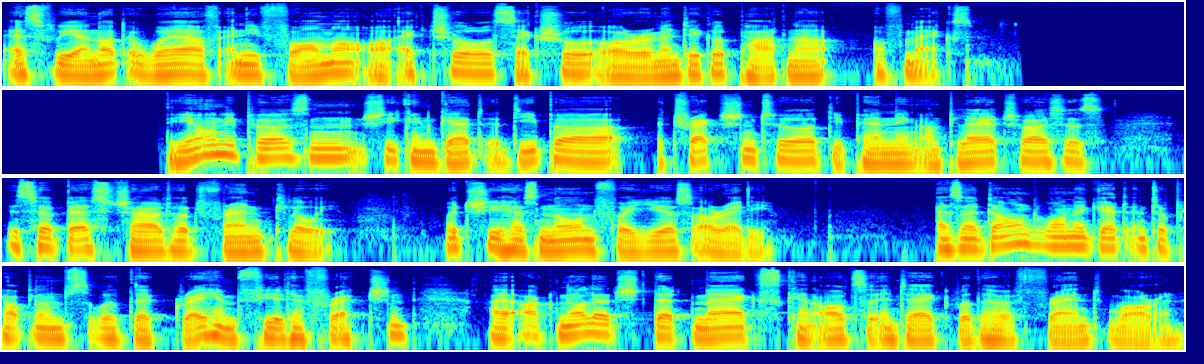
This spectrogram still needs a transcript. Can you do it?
As we are not aware of any former or actual sexual or romantical partner of Max. The only person she can get a deeper attraction to, depending on player choices, is her best childhood friend Chloe, which she has known for years already. As I don't want to get into problems with the Grahamfield fraction, I acknowledge that Max can also interact with her friend Warren.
